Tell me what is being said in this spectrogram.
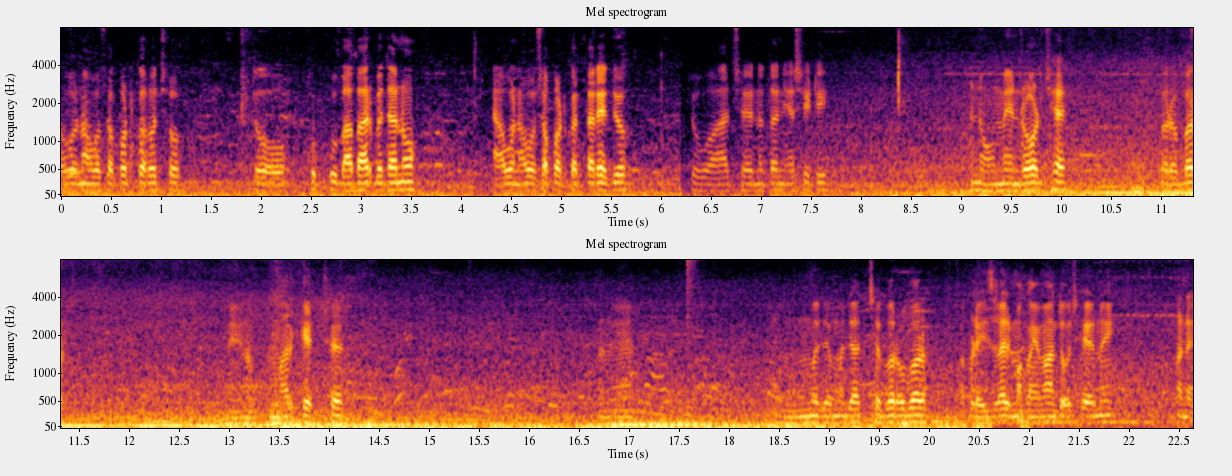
આવો નવો સપોર્ટ કરો છો. તો ખૂબ ખૂબ આભાર બધાનો. આવો નવો સપોર્ટ કરતા રહેજો. જો આ છે નતાનિયા સિટી નો મેન રોડ છે. બરોબર? માર્કેટ છે. અને મજા મજા જ છે. બરોબર? આપણે ઇઝરાયલમાં કંઈ વાંધો છે નહીં. અને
